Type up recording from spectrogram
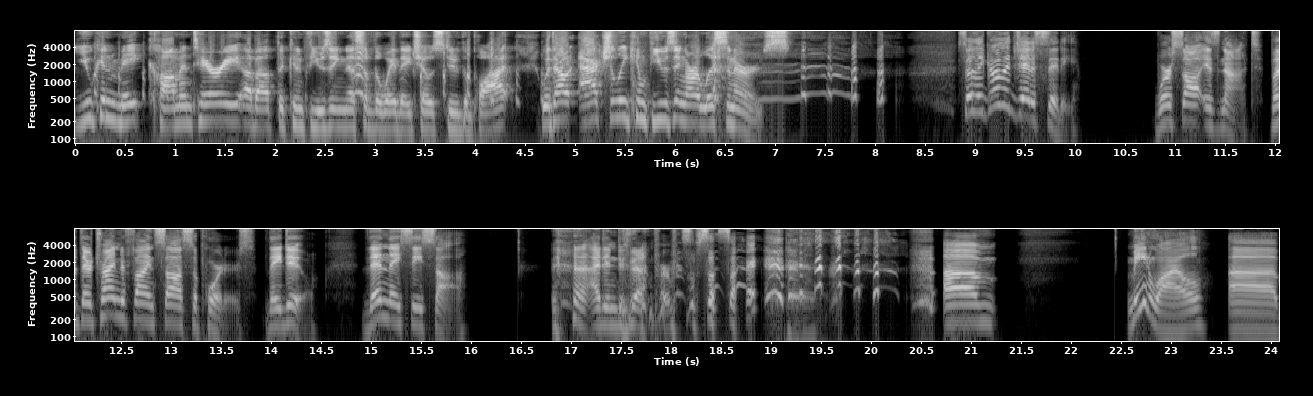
you can make commentary about the confusingness of the way they chose to do the plot without actually confusing our listeners. So they go to Jedha City, where Saw is not, but they're trying to find Saw's supporters. They do. Then they see Saw. I didn't do that on purpose. I'm so sorry. um. Meanwhile, uh,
